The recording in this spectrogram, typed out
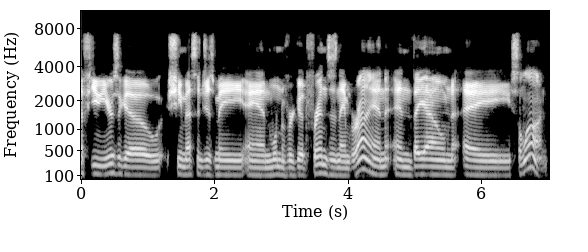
a few years ago, she messages me, and one of her good friends is named Ryan, and they own a salon.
